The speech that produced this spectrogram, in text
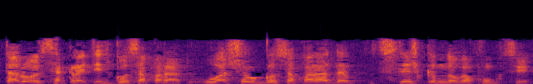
Второе. Сократить госаппарат. У вашего госаппарата слишком много функций.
